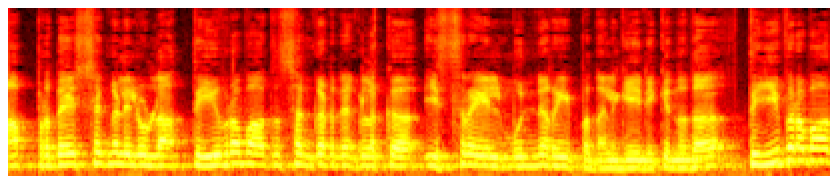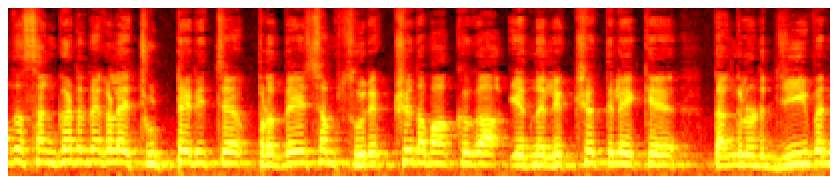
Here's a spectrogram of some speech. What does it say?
ആ പ്രദേശങ്ങളിലുള്ള തീവ്രവാദ സംഘടനകൾക്ക് ഇസ്രയേൽ മുന്നറിയിപ്പ് നൽകിയിരിക്കുന്നത്. തീവ്രവാദ സംഘടനകളെ ചുട്ടരിച്ച് പ്രദേശം സുരക്ഷിതമാക്കുക എന്ന ലക്ഷ്യത്തിലേക്ക് തങ്ങളുടെ ജീവൻ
